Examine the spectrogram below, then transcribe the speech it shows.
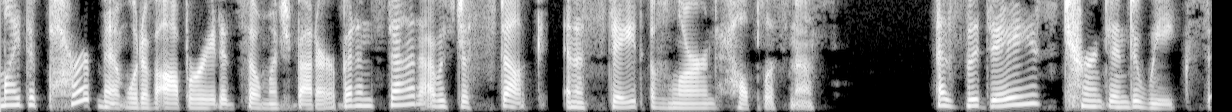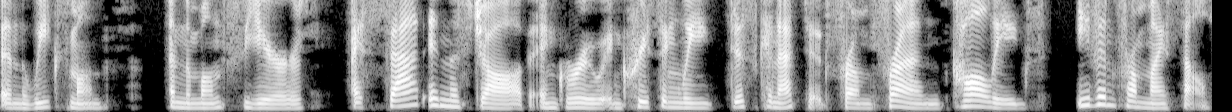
my department would have operated so much better, but instead I was just stuck in a state of learned helplessness. As the days turned into weeks and the weeks months and the months years, I sat in this job and grew increasingly disconnected from friends, colleagues, even from myself.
